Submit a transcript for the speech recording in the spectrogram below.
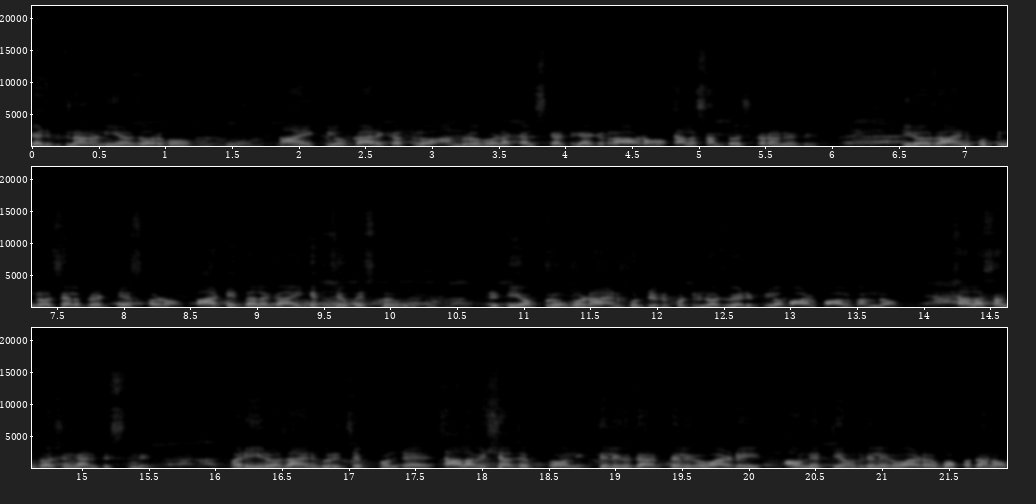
గజపతినారం నియోజకవర్గం నాయకులు కార్యకర్తలు అందరూ కూడా కలిసికట్టుగా ఇక్కడ రావడం చాలా సంతోషకరం అనేది. ఈ రోజు ఆయన పుట్టినరోజు సెలబ్రేట్ చేసుకోవడం పార్టీ తలకు ఐక్యత చూపిస్తూ ప్రతి ఒక్కరూ కూడా ఆయన పుట్టిన పుట్టినరోజు వేడుకల్లో పాల్గొనడం చాలా సంతోషంగా అనిపిస్తుంది. మరి ఈ రోజు ఆయన గురించి చెప్పుకుంటే చాలా విషయాలు చెప్పుకోవాలి. తెలుగు తెలుగువాడి ఔన్నత్యం తెలుగువాడు గొప్పతనం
